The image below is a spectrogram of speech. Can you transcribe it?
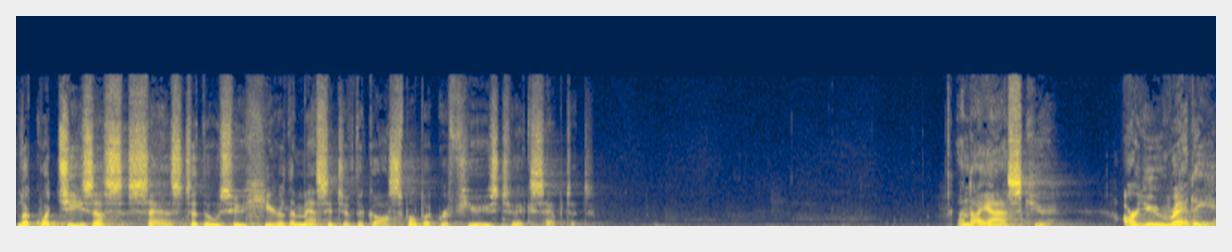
Look what Jesus says to those who hear the message of the gospel but refuse to accept it. And I ask you, are you ready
